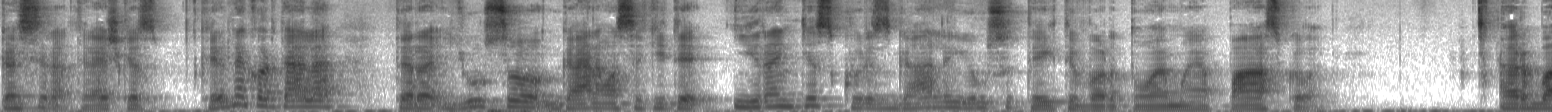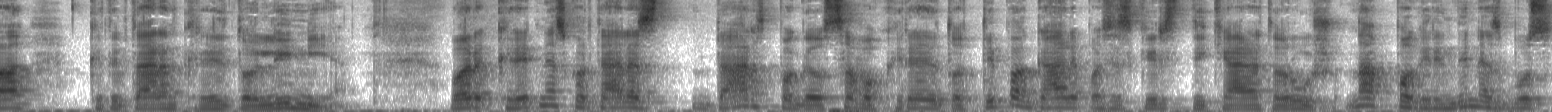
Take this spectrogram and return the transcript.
Kas yra? Tai reiškia, kreditinė kortelė tai yra jūsų, galima sakyti, įrankis, kuris gali jums suteikti vartojamąją paskolą. Arba, kitaip tariant, kredito liniją. Var kreditinės kortelės dar pagal savo kredito tipą gali pasiskirstyti keletą rūšių. Na, pagrindinės bus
